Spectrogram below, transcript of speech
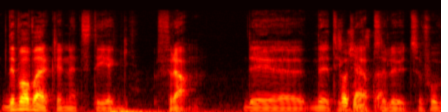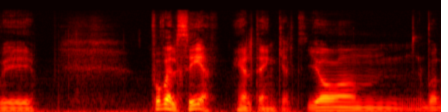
det var verkligen ett steg fram. Det, det tycker jag känns det. absolut. Så får vi... Får väl se, helt enkelt. Ja, mm, vad,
